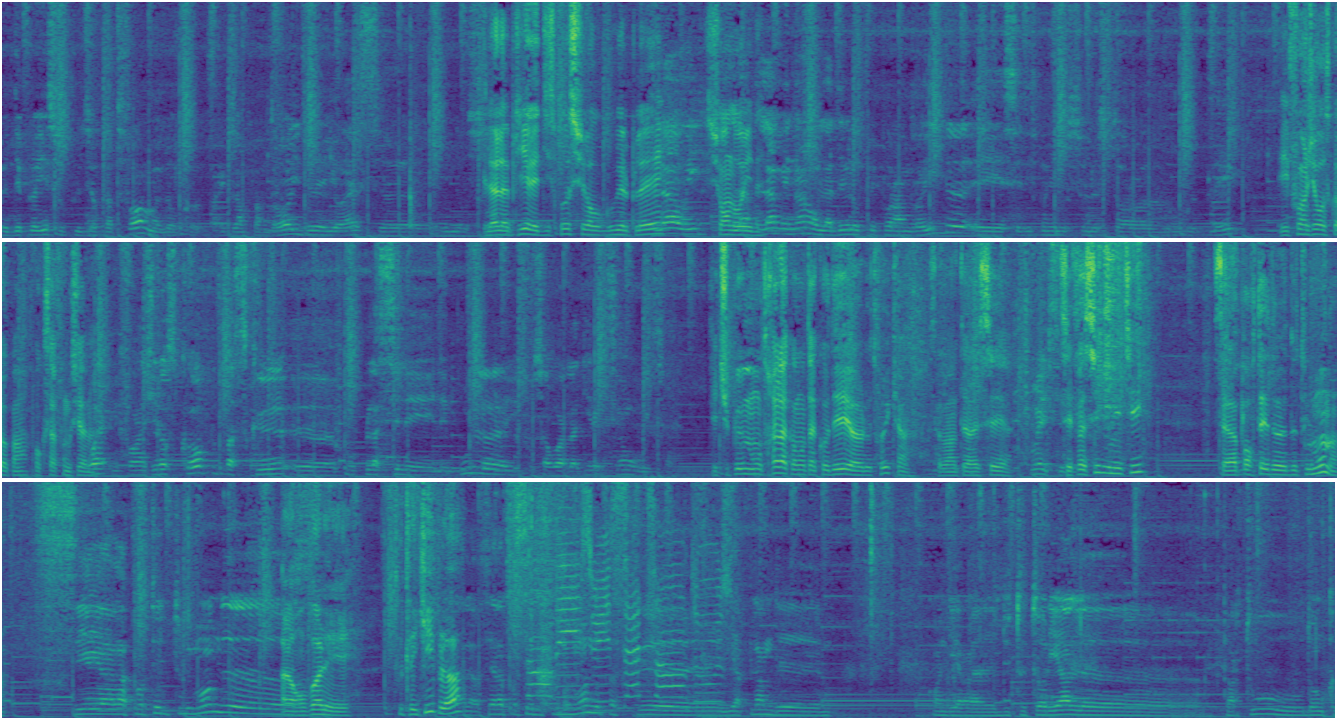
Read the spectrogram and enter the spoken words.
déployé sur plusieurs plateformes, donc euh, par exemple Android, iOS, euh, Windows. Et là l'appli elle est dispo sur Google Play, là, oui. sur Android. Là, maintenant on l'a développé pour Android et c'est disponible sur le store Google Play. Et il faut un gyroscope hein, pour que ça fonctionne. Ouais, il faut un gyroscope parce que pour placer les, les, boules, il faut savoir la direction où ils sont. Et tu peux me montrer là comment tu as codé euh, le truc? Ça va intéresser. c'est facile Unity C'est à la portée de, tout le monde? C'est à la portée de tout le monde. Euh, Alors on voit les toute l'équipe là c'est à la portée de tout le monde parce qu'il euh, y a plein de comment dire du tutoriel partout donc.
